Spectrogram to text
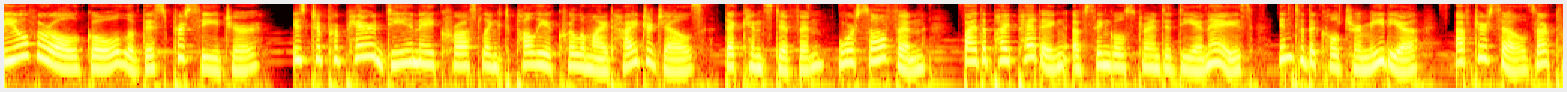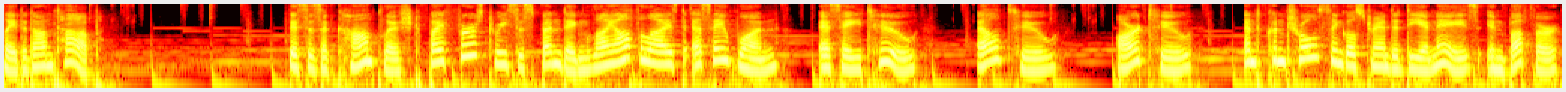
The overall goal of this procedure is to prepare DNA cross-linked polyacrylamide hydrogels that can stiffen or soften by the pipetting of single-stranded DNAs into the culture media after cells are plated on top. This is accomplished by first resuspending lyophilized SA1, SA2, L2, R2, and control single-stranded DNAs in buffer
